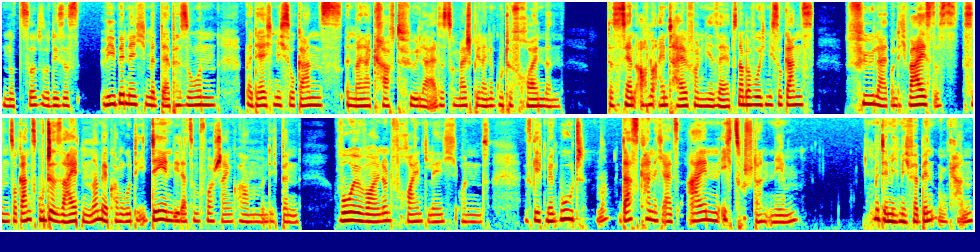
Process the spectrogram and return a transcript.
nutze, so dieses, wie bin ich mit der Person, bei der ich mich so ganz in meiner Kraft fühle, also zum Beispiel eine gute Freundin. Das ist ja auch nur ein Teil von mir selbst, aber wo ich mich so ganz fühle und ich weiß, das, das sind so ganz gute Seiten, ne? mir kommen gute Ideen, die da zum Vorschein kommen und ich bin wohlwollend und freundlich und es geht mir gut. Ne? Das kann ich als einen Ich-Zustand nehmen, mit dem ich mich verbinden kann.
